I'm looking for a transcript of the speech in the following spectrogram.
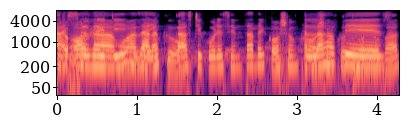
আর অলরেডি যারা কাজটি করেছেন তাদেরকে অসংখ্য অসংখ্য ধন্যবাদ।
